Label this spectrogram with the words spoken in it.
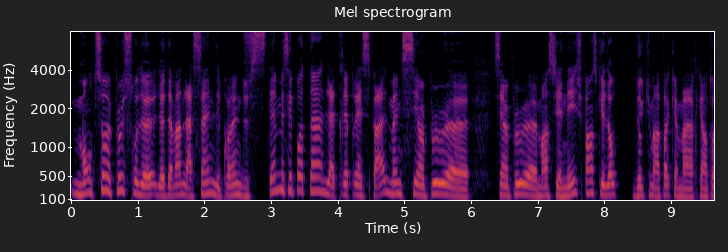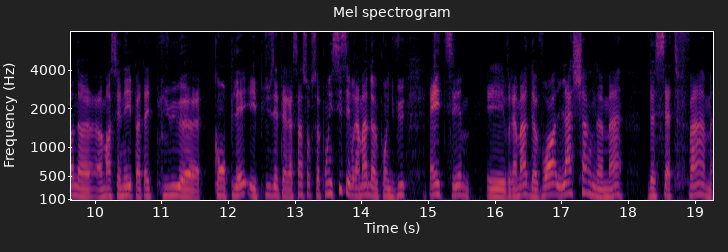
montre ça un peu sur le, devant de la scène, les problèmes du système, mais c'est pas tant l'attrait principal, même si c'est un peu, c'est un peu mentionné. Je pense que l'autre documentaire que Marc-Antoine a, mentionné est peut-être plus euh, complet et plus intéressant sur ce point. Ici, c'est vraiment d'un point de vue intime et vraiment de voir l'acharnement de cette femme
